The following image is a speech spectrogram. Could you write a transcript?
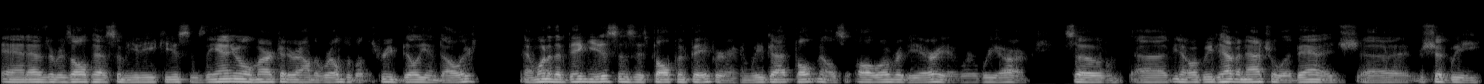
and as a result, has some unique uses. The annual market around the world is about three billion dollars. And one of the big uses is pulp and paper. And we've got pulp mills all over the area where we are. So, uh, you know, we'd have a natural advantage uh, should we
